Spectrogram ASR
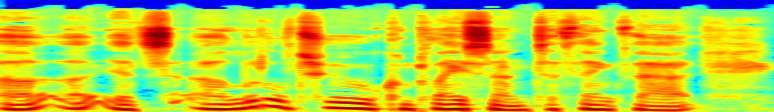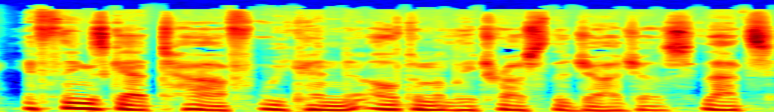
uh, it's a little too complacent to think that if things get tough, we can ultimately trust the judges. That's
